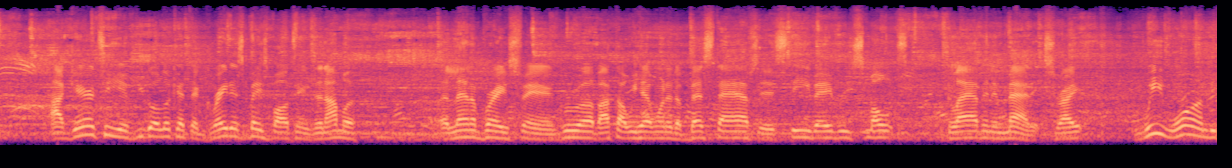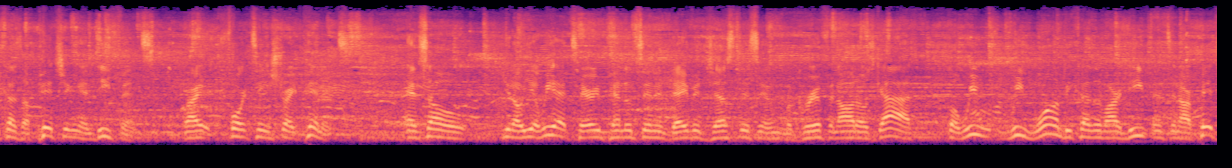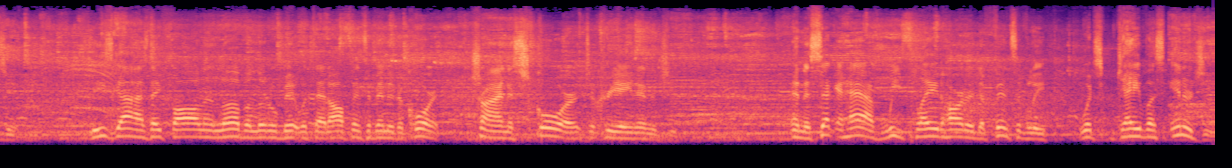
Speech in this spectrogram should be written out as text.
I guarantee you, if you go look at the greatest baseball teams, and I'm a Atlanta Braves fan, grew up, I thought we had one of the best staffs. It's Steve Avery, Smoltz, Glavine, and Maddux, right? We won because of pitching and defense, right? 14 straight pennants. And so you know, yeah, we had Terry Pendleton and David Justice and McGriff and all those guys, but we we won because of our defense and our pitching. These guys, they fall in love a little bit with that offensive end of the court, trying to score to create energy. In the second half, we played harder defensively, which gave us energy.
